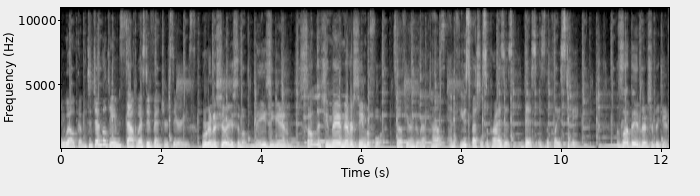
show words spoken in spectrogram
Welcome to Jungle James Southwest Adventure Series. We're going to show you some amazing animals, some that you may have never seen before. So if you're into reptiles and a few special surprises, this is the place to be. Let's let the adventure begin.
